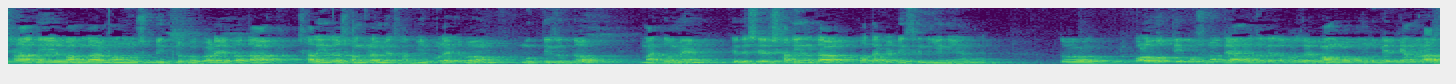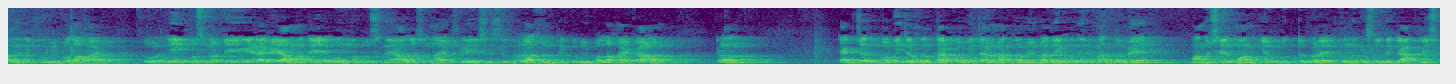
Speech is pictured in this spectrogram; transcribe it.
সাড়া দিয়ে বাংলার মানুষ বিদ্রোহ করে তথা স্বাধীনতা সংগ্রামে ঝাঁপিয়ে পড়ে এবং মুক্তিযুদ্ধ মাধ্যমে এদেশের স্বাধীনতা পতাকাটি ছিনিয়ে নিয়ে আনে। তো পরবর্তী প্রশ্নতে আমরা চলে যাব যে বঙ্গবন্ধুকে কেন রাজনৈতিক কবি বলা হয়? তো এই প্রশ্নটি এর আগে আমাদের অন্য প্রশ্নে আলোচনায় ফিরে এসেছিল, রাজনৈতিক কবি বলা হয় কারণ। কারণ একজন কবি যখন তার কবিতার মাধ্যমে বা লেখনের মাধ্যমে মানুষের মনকে উদ্বুদ্ধ করে, কোনো কিছু দিকে আকৃষ্ট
